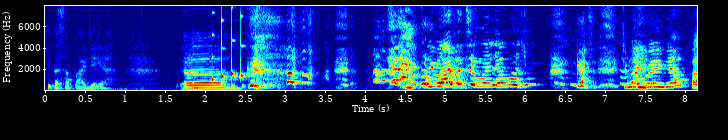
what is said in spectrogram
Kita sapa aja ya. Uh, gimana cumanya pun Enggak, cuman gue yang nyapa.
